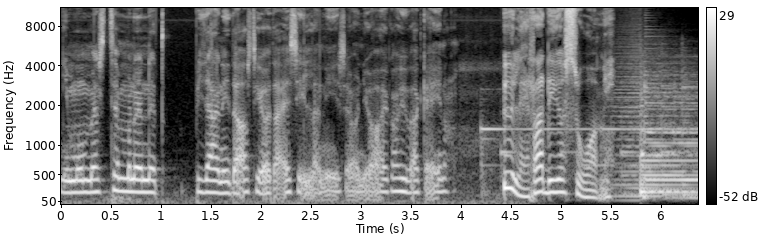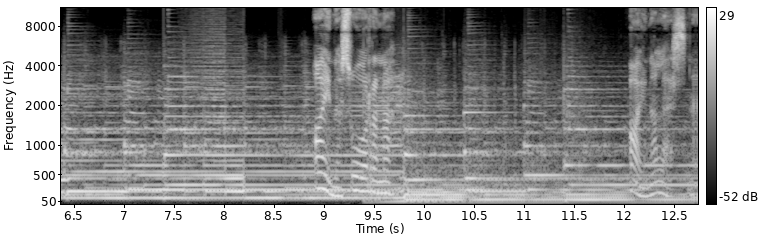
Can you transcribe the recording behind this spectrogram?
Niin mun mielestä semmoinen, että pitää niitä asioita esillä, niin se on jo aika hyvä keino. Yle Radio Suomi. Aina suorana. Aina läsnä.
